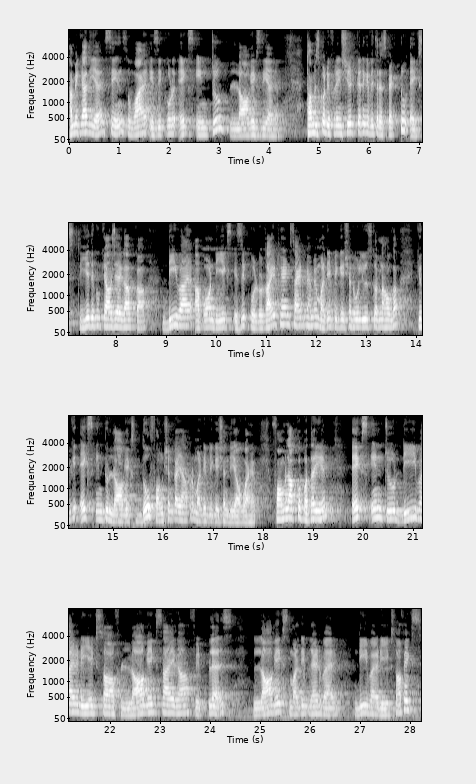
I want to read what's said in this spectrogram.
हमें क्या दिया है? Since y is equal to X into log X दिया है। तो हम इसको डिफ्रेंशिएट करेंगे विथ रेस्पेक्ट टू एक्स तो ये देखो क्या हो जाएगा आपका? D Y upon D X is equal to right hand side में हमें मल्टीप्लीकेशन रूल यूज़ करना होगा, क्योंकि एक्स इंटू लॉग एक्स दो फ़ंक्शन का यहाँ पर मल्टीप्लीकेशन दिया हुआ है। फॉर्मूला आपको पता ही है X into D by D X of log X आएगा, फिर plus log X multiplied by D by D X of X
